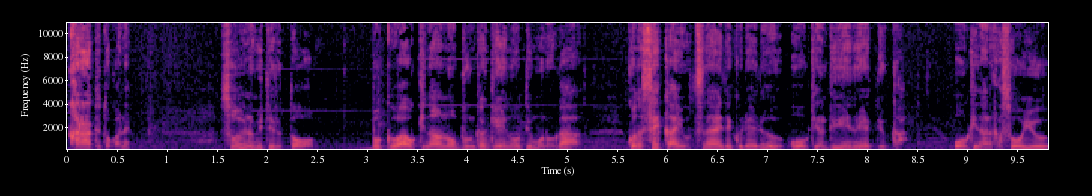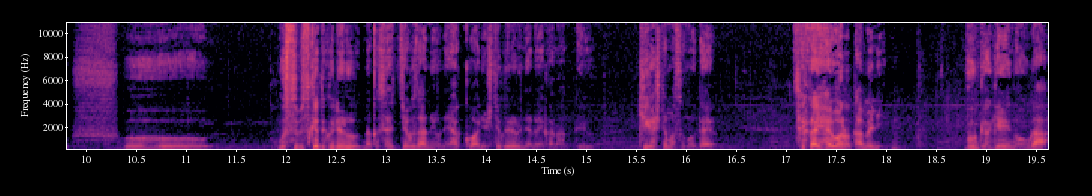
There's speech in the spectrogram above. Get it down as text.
空手とかね。そういうのを見てると僕は沖縄の文化芸能というものが今度は世界をつないでくれる大きな DNA というか大きななんかそういう結びつけてくれるなんか接着剤のような役割をしてくれるんじゃないかなっていう気がしてますので世界平和のために文化芸能が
